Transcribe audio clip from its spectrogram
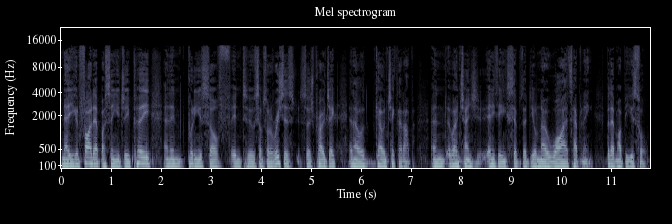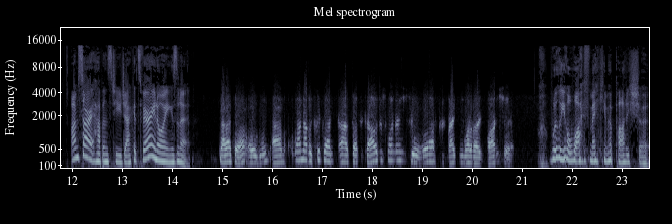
Now, you can find out by seeing your GP and then putting yourself into some sort of research research project, and they'll go and check that up. And it won't change anything except that you'll know why it's happening. But that might be useful. I'm sorry it happens to you, Jack. It's very annoying, isn't it? No, that's all right. All good. Um, one other quick one, uh, Dr. Karl. Just wondering if your wife could make me one of those party shirts. Will your wife make him a party shirt?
